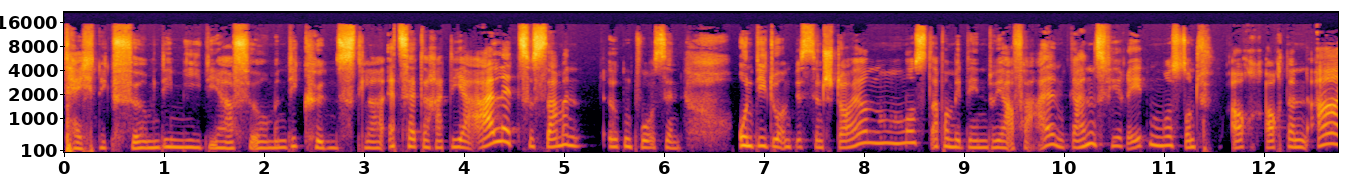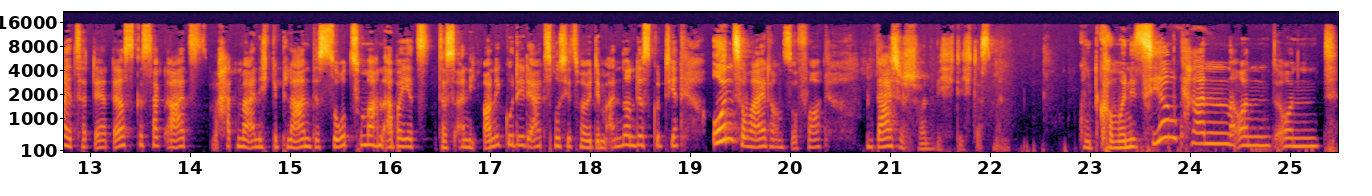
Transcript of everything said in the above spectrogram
Technikfirmen, die Mediafirmen, die Künstler etc., die ja alle zusammen irgendwo sind und die du ein bisschen steuern musst, aber mit denen du ja vor allem ganz viel reden musst und auch, auch dann, ah, jetzt hat der das gesagt, ah, jetzt hatten wir eigentlich geplant, das so zu machen, aber jetzt, das ist eigentlich auch eine gute Idee, jetzt muss ich jetzt mal mit dem anderen diskutieren und so weiter und so fort. Und da ist es schon wichtig, dass man gut kommunizieren kann und, und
